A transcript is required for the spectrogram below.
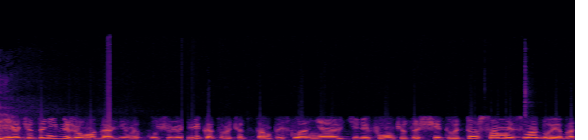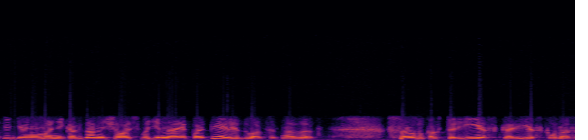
И я что-то не вижу в магазинах кучу людей, которые что-то там прислоняют, телефон что-то считывают. То же самое с водой. Обратите внимание, когда началась водяная эпопея лет 20 назад, сразу как-то резко-резко у нас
